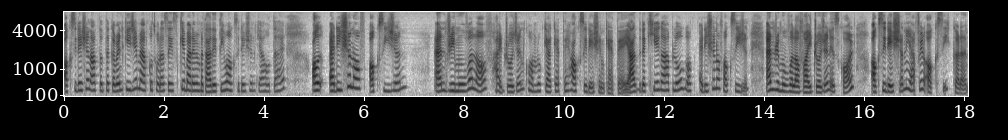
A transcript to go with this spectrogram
ऑक्सीडेशन आप तब तक कमेंट कीजिए, मैं आपको थोड़ा सा इसके बारे में बता देती हूँ ऑक्सीडेशन क्या होता है? और addition of oxygen and removal of hydrogen को हम लोग क्या कहते हैं? ऑक्सीडेशन कहते हैं। याद रखिएगा आप लोग addition of oxygen and removal of hydrogen is called oxidation या फिर ऑक्सीकरण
